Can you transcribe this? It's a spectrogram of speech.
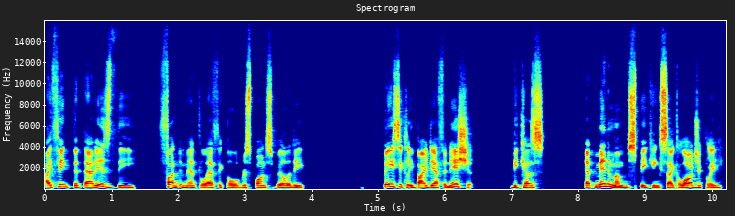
I think that that is the fundamental ethical responsibility, basically by definition, because at minimum, speaking psychologically,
